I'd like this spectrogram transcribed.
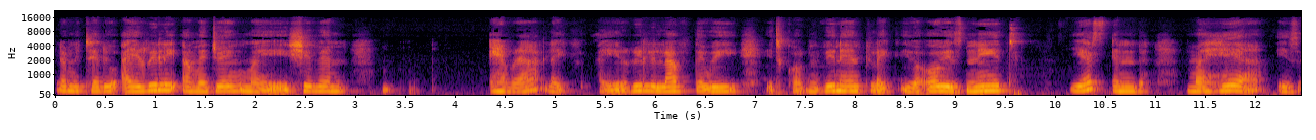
Let me tell you i really am enjoying my shaven area. Like i really love the way it's convenient. Like you are always neat. Yes and my hair is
